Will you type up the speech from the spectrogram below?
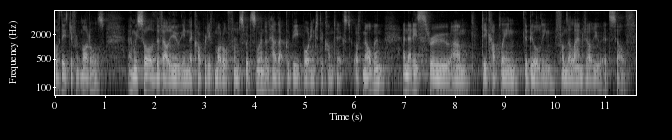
of these different models. And we saw the value in the cooperative model from Switzerland and how that could be brought into the context of Melbourne. And that is through um, decoupling the building from the land value itself.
